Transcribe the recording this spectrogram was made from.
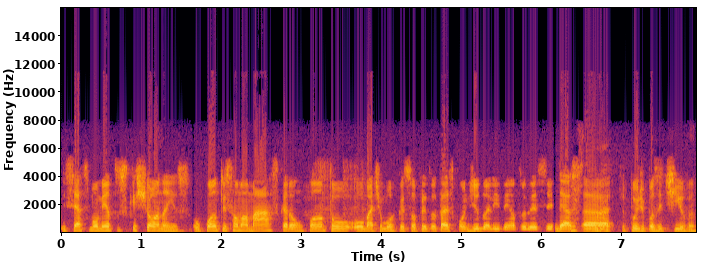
em certos momentos questiona isso. O quanto isso é uma máscara, o quanto o Matt Murphy sofrido tá escondido ali dentro desse, dessa atitude positiva.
